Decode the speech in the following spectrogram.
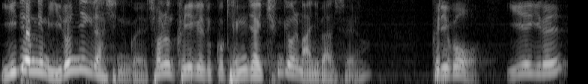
이대영님이 이런 얘기를 하시는 거예요. 저는 그 얘기를 듣고 굉장히 충격을 많이 받았어요. 그리고 이 얘기를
